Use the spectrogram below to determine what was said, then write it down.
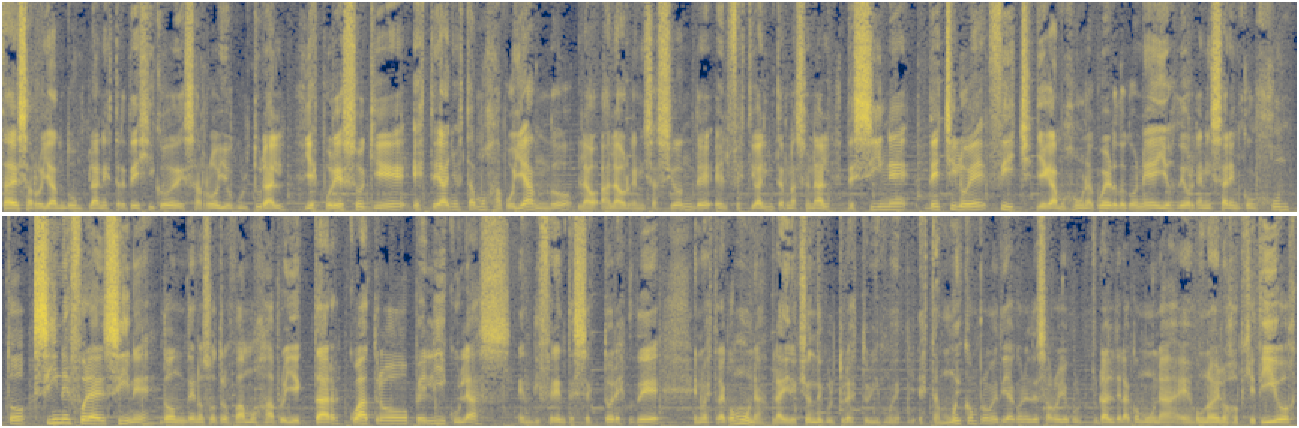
está desarrollando un plan estratégico de desarrollo cultural y es por eso que este año estamos apoyando a la organización del Festival Internacional de Cine de Chiloé, Fitch. Llegamos a un acuerdo con ellos de organizar en conjunto Cine fuera del cine, donde nosotros vamos a proyectar cuatro películas en diferentes sectores de nuestra comuna. La Dirección de Cultura y Turismo está muy comprometida con el desarrollo cultural de la comuna, es uno de los objetivos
